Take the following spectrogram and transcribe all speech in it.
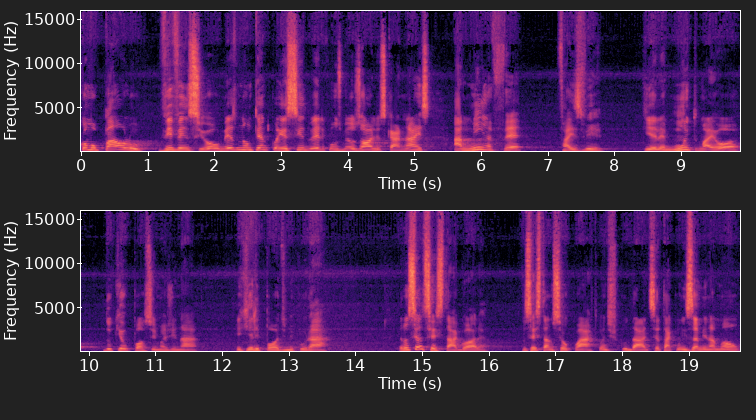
como Paulo vivenciou, mesmo não tendo conhecido ele com os meus olhos carnais, a minha fé faz ver que ele é muito maior do que eu posso imaginar e que ele pode me curar. Eu não sei onde você está agora. Você está no seu quarto com dificuldade, você está com o exame na mão.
